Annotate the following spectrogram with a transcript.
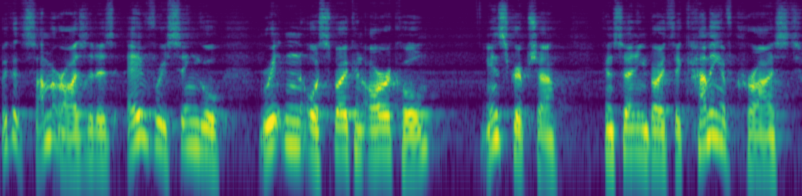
we could summarize it as every single written or spoken oracle in Scripture concerning both the coming of Christ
